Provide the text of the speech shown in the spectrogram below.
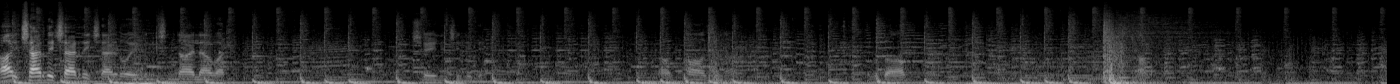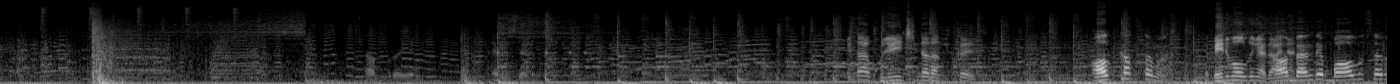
Aa içeride içeride içeride o evin içinde hala var. Şeyli çilili. Bir tane kulenin içinde adam dikkat et. Alt katta mı? Benim olduğum yerde Aa aynen. bende bağlı sarı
